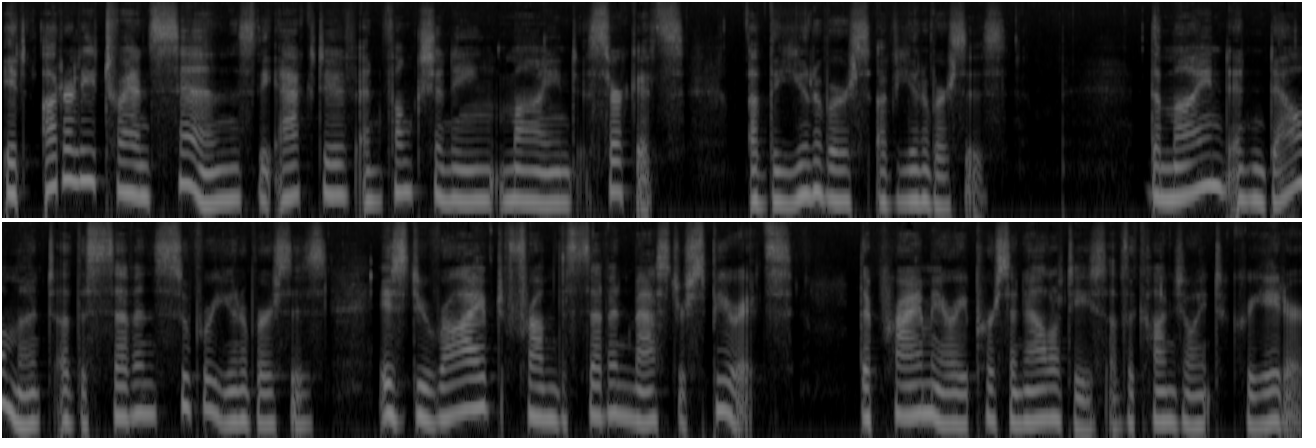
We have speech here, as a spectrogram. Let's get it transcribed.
It utterly transcends the active and functioning mind circuits of the universe of universes. The mind endowment of the seven super universes is derived from the seven master spirits, the primary personalities of the conjoint creator.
